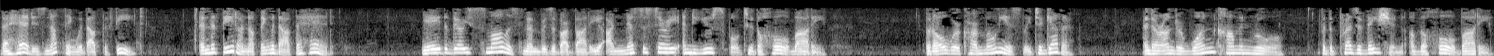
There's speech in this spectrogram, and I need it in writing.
The head is nothing without the feet, and the feet are nothing without the head. Yea, the very smallest members of our body are necessary and useful to the whole body. But all work harmoniously together and are under one common rule for the preservation of the whole body.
